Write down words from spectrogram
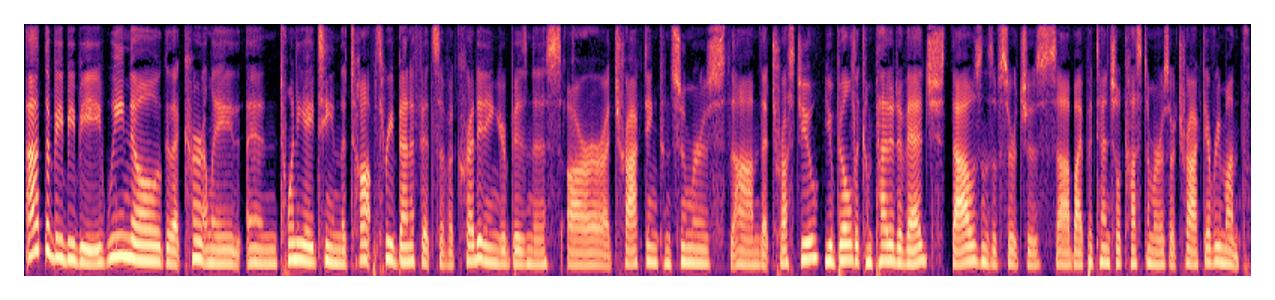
At the BBB, we know that currently in 2018, the top three benefits of accrediting your business are attracting consumers um, that trust you. You build a competitive edge. Thousands of searches uh, by potential customers are tracked every month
